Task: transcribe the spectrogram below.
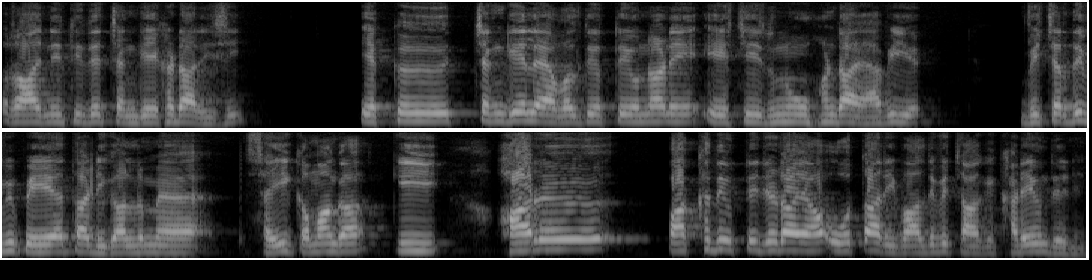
ਰਾਜਨੀਤੀ ਦੇ ਚੰਗੇ ਖਿਡਾਰੀ ਸੀ। ਇੱਕ ਚੰਗੇ ਲੈਵਲ ਦੇ ਉੱਤੇ ਉਹਨਾਂ ਨੇ ਇਸ ਚੀਜ਼ ਨੂੰ ਹੰਡਾਇਆ ਵੀ ਹੈ। ਵਿਚਰਦੇ ਵੀ ਪਏ ਆ, ਤੁਹਾਡੀ ਗੱਲ ਮੈਂ ਸਹੀ ਕਵਾਂਗਾ ਕਿ ਹਰ ਪੱਖ ਦੇ ਉੱਤੇ ਜਿਹੜਾ ਆ, ਉਹ ਧਾਰੀਵਾਲ ਦੇ ਵਿੱਚ ਆ ਕੇ ਖੜੇ ਹੁੰਦੇ ਨੇ।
